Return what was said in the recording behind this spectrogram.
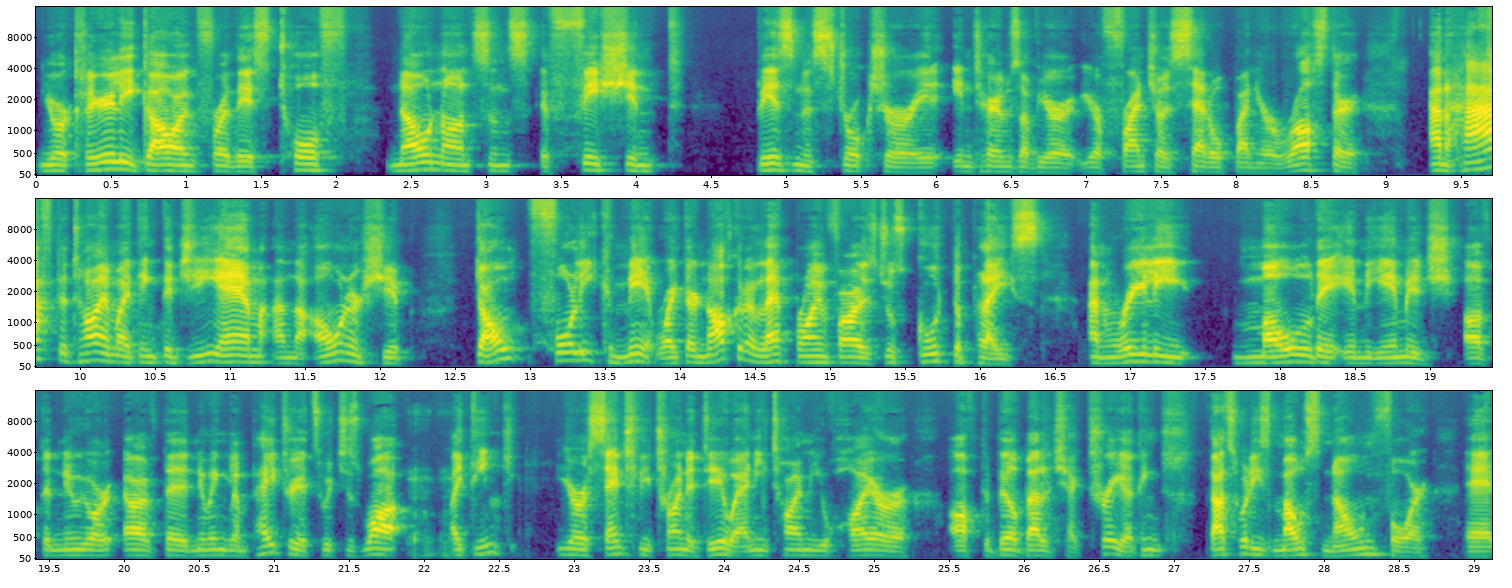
you're clearly going for this tough, no nonsense, efficient business structure in terms of your, your franchise setup and your roster. And half the time, I think the GM and the ownership don't fully commit, right? They're not going to let Brian Flores just gut the place and really mold it in the image of the New York of the New England Patriots, which is what I think you're essentially trying to do anytime you hire off the Bill Belichick tree. I think that's what he's most known for, uh,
